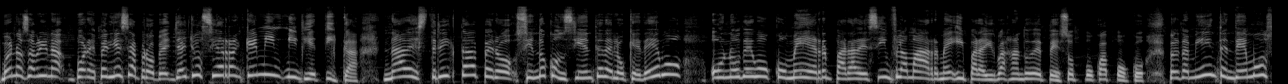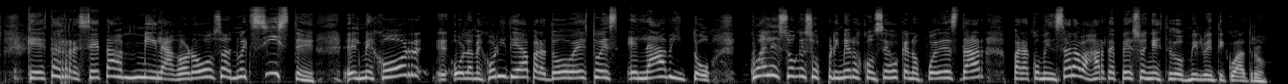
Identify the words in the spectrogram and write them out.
Bueno, Sabrina, por experiencia propia, ya yo sí arranqué mi, mi dietica. Nada estricta, pero siendo consciente de lo que debo o no debo comer para desinflamarme y para ir bajando de peso poco a poco. Pero también entendemos que estas recetas milagrosas no existen. El mejor eh, o la mejor idea para todo esto es el hábito. ¿Cuáles son esos primeros consejos que nos puedes dar para comenzar a bajar de peso en este 2024?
